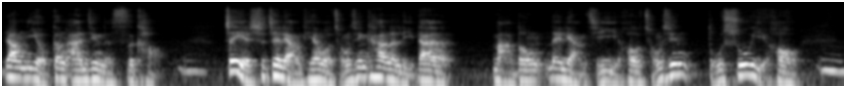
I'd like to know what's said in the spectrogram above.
让你有更安静的思考。这也是这两天我重新看了李诞。马东那两集以后，重新读书以后，嗯，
